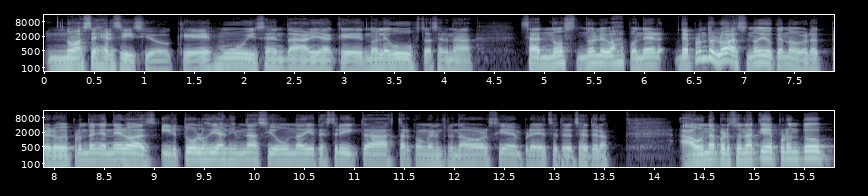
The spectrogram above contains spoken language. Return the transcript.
no hace ejercicio, que es muy sedentaria, que no le gusta hacer nada. O sea, no, no le vas a poner, de pronto lo hace, no digo que no, ¿verdad? Pero de pronto en enero a s- ir todos los días al gimnasio, una dieta estricta, estar con el entrenador siempre, etcétera, etcétera. A una persona que de pronto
